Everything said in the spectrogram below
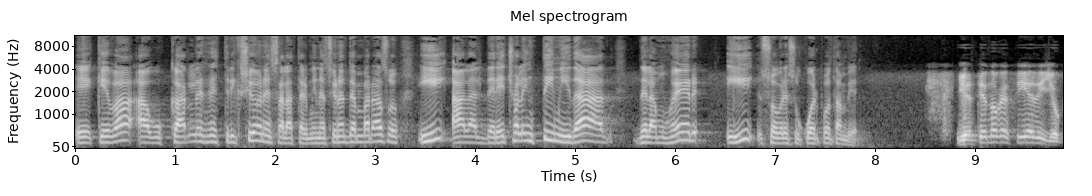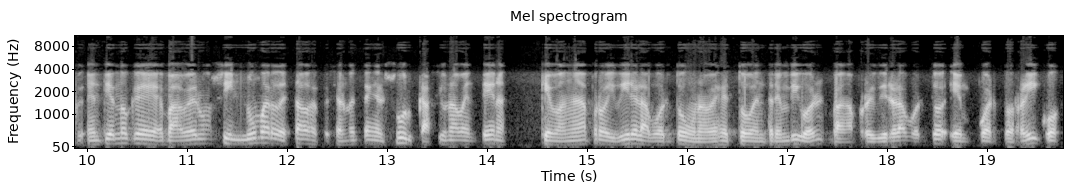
eh, que va a buscarle restricciones a las terminaciones de embarazo y al, derecho a la intimidad de la mujer y sobre su cuerpo también. Yo entiendo que sí, Eddie, yo entiendo que va a haber un sinnúmero de estados, especialmente en el sur, casi una veintena, que van a prohibir el aborto una vez esto entre en vigor, van a prohibir el aborto en Puerto Rico.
